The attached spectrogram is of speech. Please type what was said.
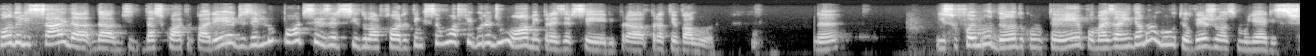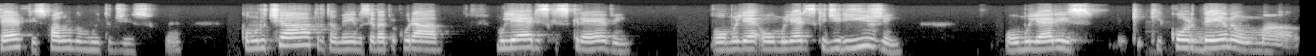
quando ele sai da, da, de, das quatro paredes, ele não pode ser exercido lá fora, tem que ser uma figura de um homem para exercer ele, para ter valor. Né? Isso foi mudando com o tempo, mas ainda é uma luta. Eu vejo as mulheres chefes falando muito disso. Né? Como no teatro também, você vai procurar mulheres que escrevem, ou, mulher, ou mulheres que dirigem, ou mulheres que, que coordenam uma.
